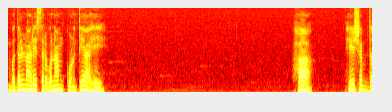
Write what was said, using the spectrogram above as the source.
बदलणारे सर्वनाम कोणते आहे? हा हे शब्द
